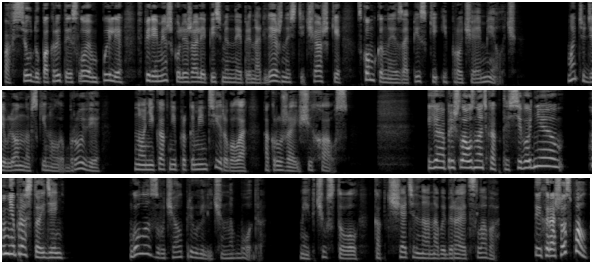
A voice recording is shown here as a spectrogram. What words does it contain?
повсюду, покрытые слоем пыли, вперемешку лежали письменные принадлежности, чашки, скомканные записки и прочая мелочь. Мать удивленно вскинула брови, но никак не прокомментировала окружающий хаос. «Я пришла узнать, как ты. Сегодня Непростой день». Голос звучал преувеличенно бодро. Мик чувствовал, как тщательно она выбирает слова. «Ты хорошо спал?»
